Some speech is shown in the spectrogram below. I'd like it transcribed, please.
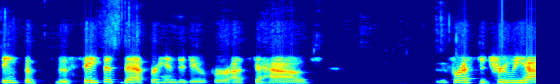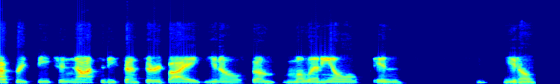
think the the safest bet for him to do for us to have for us to truly have free speech and not to be censored by you know some millennial in you know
